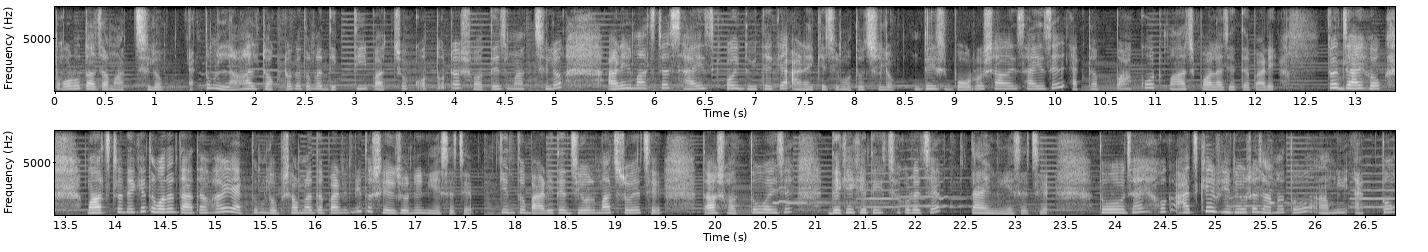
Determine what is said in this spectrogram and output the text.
তরতাজা মাছ ছিল। একদম লাল, টকটকে তোমরা দেখতেই পাচ্ছ কতটা সতেজ মাছ ছিল। আর এই মাছটার সাইজ ওই দুই থেকে আড়াই কেজি মতো ছিল। বেশ বড় সাইজের একটা পাকট মাছ বলা যেতে পারে। তো যাই হোক, মাছটা দেখে তোমাদের দাদা ভাই একদম লোভ সামলাতে পারেনি তো সেই জন্যই নিয়ে এসেছে। কিন্তু বাড়িতে জিওল মাছ রয়েছে, তা সত্ত্বেও ওই যে দেখে খেতে ইচ্ছে করেছে। তাই নিয়ে এসেছে। তো যাই হোক, আজকের ভিডিওটা জানো তো, আমি একদম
